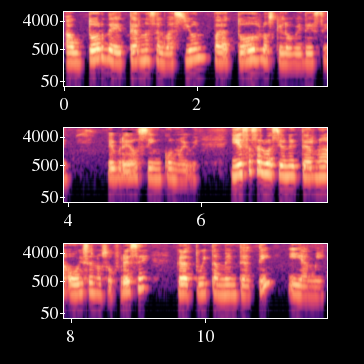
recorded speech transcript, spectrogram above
autor de eterna salvación para todos los que lo obedecen. Hebreos 5:9. Y esa salvación eterna hoy se nos ofrece gratuitamente a ti y a mí.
